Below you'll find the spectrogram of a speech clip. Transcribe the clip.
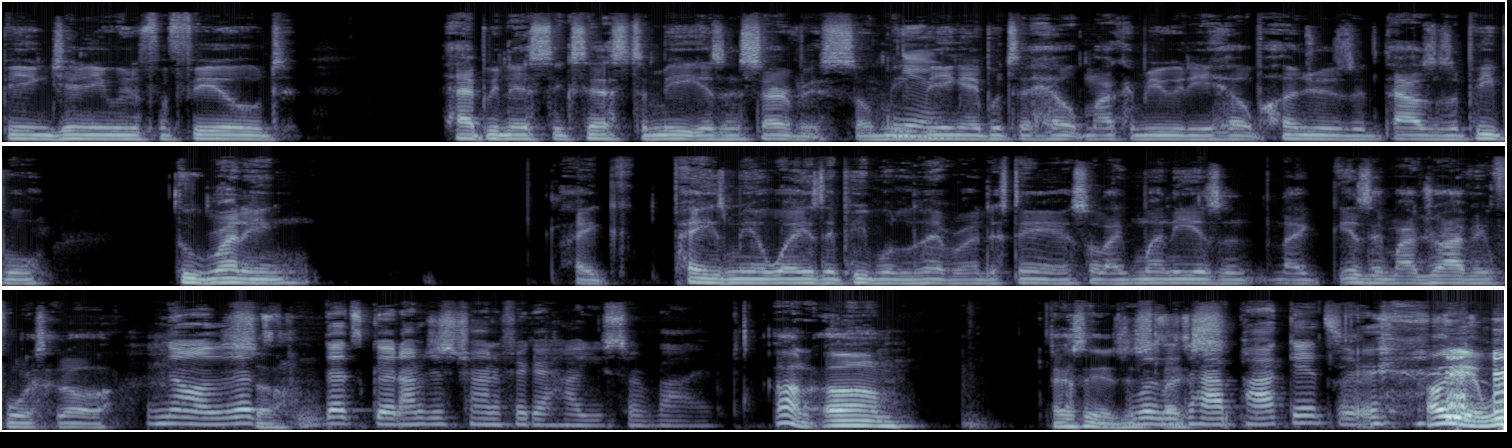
being genuinely fulfilled, happiness, success to me is in service. So me Yeah. being able to help my community, help hundreds and thousands of people through running, like pays me in ways that people will never understand. So like money isn't like isn't my driving force at all. No, that's So- that's good. I'm just trying to figure out how you survived. I don't know. Um, like I said, just Was like it hot pockets or? Oh yeah, we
